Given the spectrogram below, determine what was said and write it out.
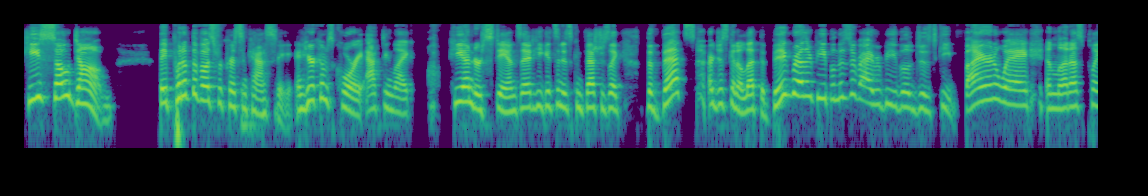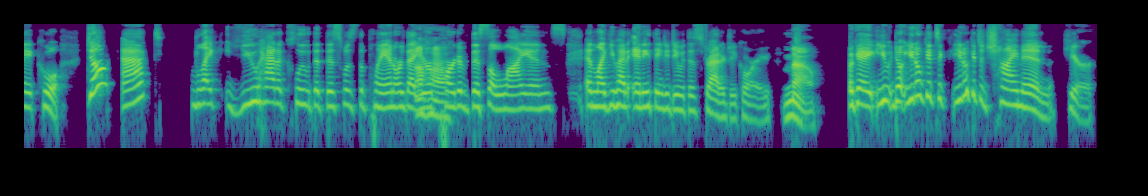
He's so dumb. They put up the votes for Chris and Cassidy, and here comes Cory acting like oh, he understands it. He gets in his confession. He's like, the vets are just going to let the big brother people and the survivor people just keep firing away and let us play it cool. Don't act like you had a clue that this was the plan or that you're a Uh-huh. part of this alliance and like you had anything to do with this strategy, Cory. No. Okay, you don't you don't get to you don't get to chime in here,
